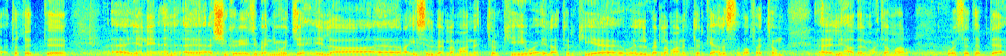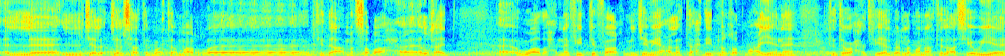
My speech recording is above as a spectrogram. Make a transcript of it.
أعتقد يعني الشكر يجب أن يوجه إلى رئيس البرلمان التركي وإلى تركيا والبرلمان التركي على استضافتهم لهذا المؤتمر. وستبدأ جلسات المؤتمر ابتداء من صباح الغد. واضح أن في اتفاق من الجميع على تحديد نقط معينة تتوحد فيها البرلمانات الآسيوية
